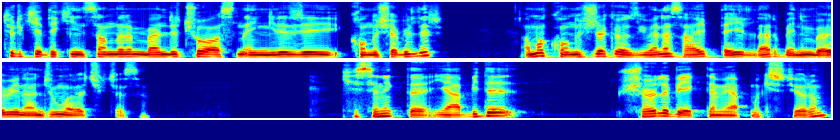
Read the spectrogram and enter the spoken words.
Türkiye'deki insanların bence çoğu aslında İngilizceyi konuşabilir ama konuşacak özgüvene sahip değiller. Benim böyle bir inancım var açıkçası. Kesinlikle. Ya bir de şöyle bir ekleme yapmak istiyorum.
